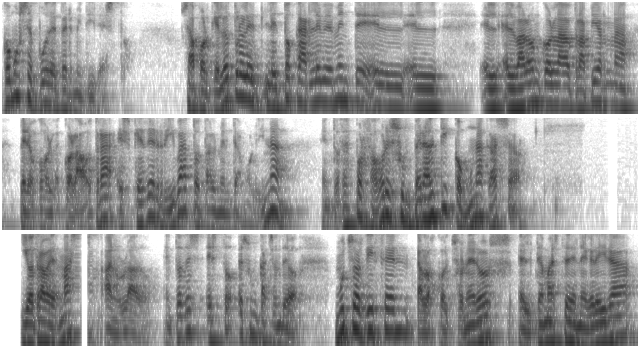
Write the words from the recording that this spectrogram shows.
cómo se puede permitir esto? sea, porque el otro le, toca levemente el, balón con la otra pierna, pero con, la otra es que derriba totalmente a Molina. Entonces, por favor, es un penalti como una casa. Y otra vez más, anulado. Entonces, esto es un cachondeo. Muchos dicen a los colchoneros el tema este de Negreira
